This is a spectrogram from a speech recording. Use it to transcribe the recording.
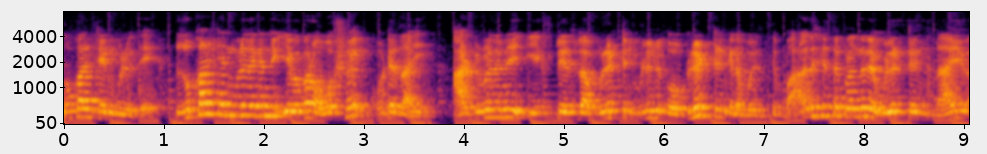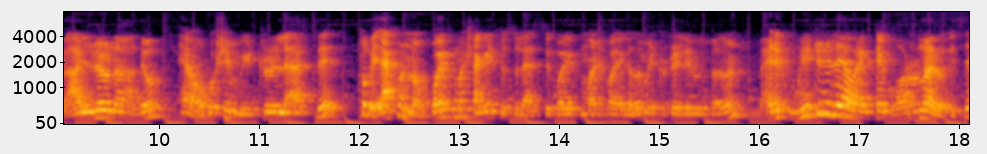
লোকাল ট্রেনগুলোতে লোকাল ট্রেনগুলোতে কিন্তু এ ব্যাপার অবশ্যই ঘটে যায়। আর বিভিন্ন এক্সপ্রেস বা বুলেট ট্রেন বুলেট ও বুলেট ট্রেন কেন বলছি? বাংলাদেশে তো কোনো ধরনের বুলেট ট্রেন নাই, আসবেও না আদেও হ্যাঁ অবশ্যই মেট্রো রেল আসছে। তবে এখন না, কয়েক মাস আগেই তো চলে আসছে, কয়েক মাস হয়ে গেল মেট্রো রেলের উৎপাদন ভাইরক মেট্রো রেলে আবার একটা ঘটনা রয়েছে।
